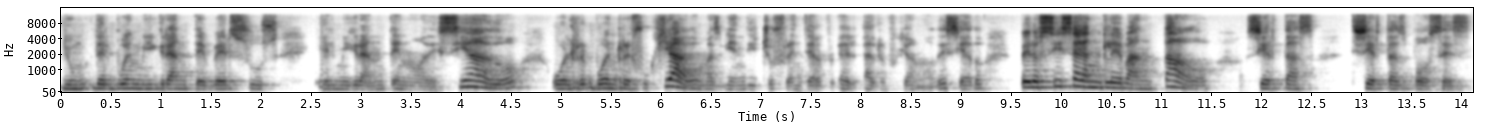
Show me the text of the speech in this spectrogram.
del buen migrante versus el migrante no deseado, o el buen refugiado, más bien dicho, frente al, al, refugiado no deseado, pero sí se han levantado ciertas, ciertas voces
